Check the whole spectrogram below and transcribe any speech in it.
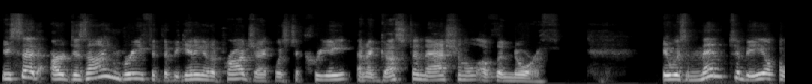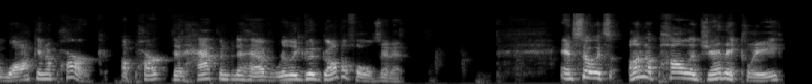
He said, Our design brief at the beginning of the project was to create an Augusta National of the North. It was meant to be a walk in a park, a park that happened to have really good golf holes in it. And so it's unapologetically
